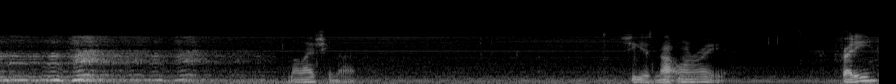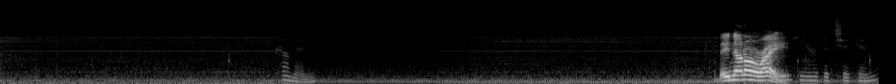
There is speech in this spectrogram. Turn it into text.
right. My life, she not. She is not on right. Freddy? Coming. They not on right. Hear the chicken?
